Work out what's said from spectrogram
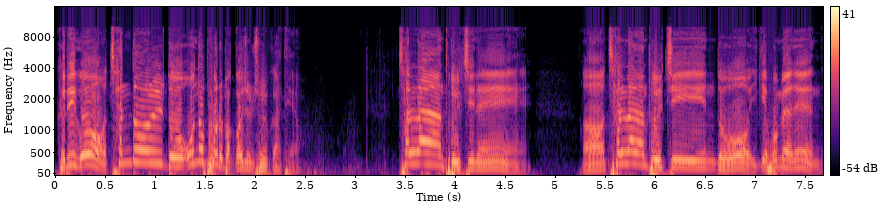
그리고 찬돌도 온오프로 바꿔주면 좋을 것 같아요. 찬란 돌진에 어 찬란한 돌진도 이게 보면은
